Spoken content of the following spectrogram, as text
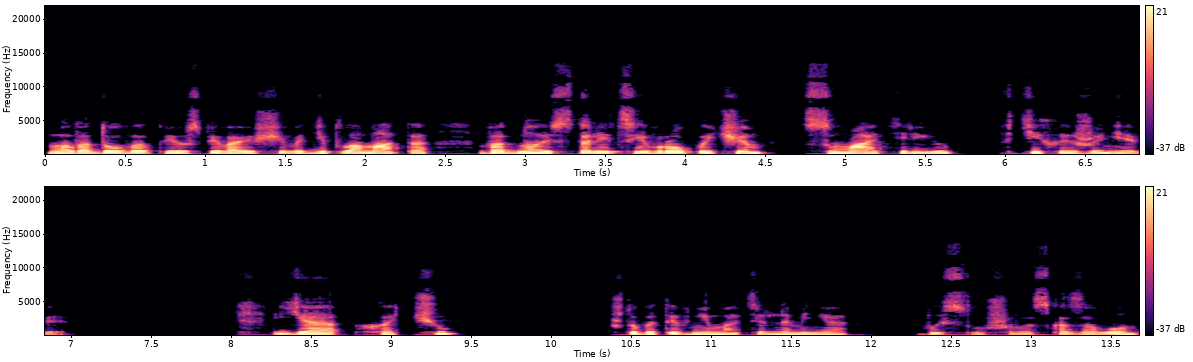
молодого преуспевающего дипломата в одной из столиц Европы, чем с матерью в Тихой Женеве. «Я хочу, чтобы ты внимательно меня выслушала», — сказал он,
